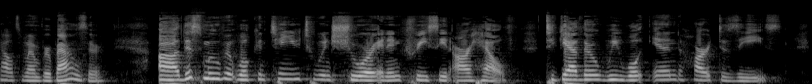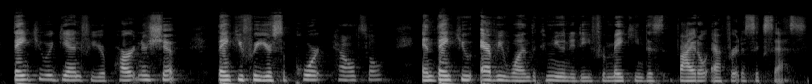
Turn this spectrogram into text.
Councilmember Bowser. Uh, this movement will continue to ensure an increase in our health. Together, we will end heart disease. Thank you again for your partnership. Thank you for your support, Council, and thank you, everyone, the community, for making this vital effort a success.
